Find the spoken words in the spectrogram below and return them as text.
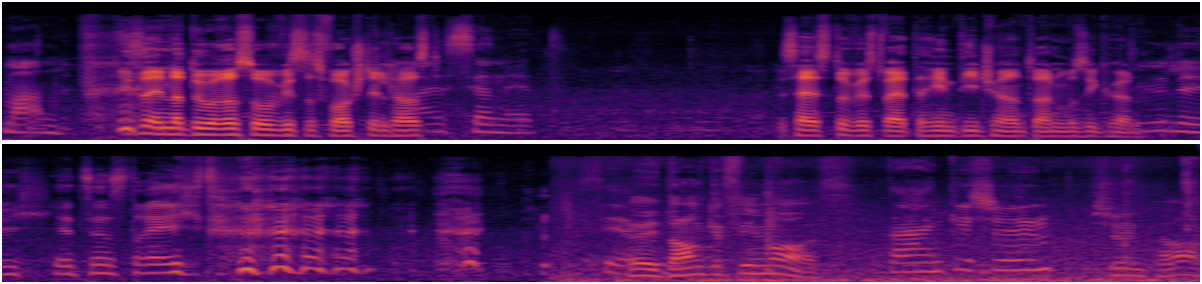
Mann. Ist er in Natura so, wie du es vorgestellt ja, hast? ist ja nett. Das heißt, du wirst weiterhin DJ Antoine Musik hören? Natürlich, jetzt erst recht. hey, gut. danke vielmals. Dankeschön. Schönen Tag.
